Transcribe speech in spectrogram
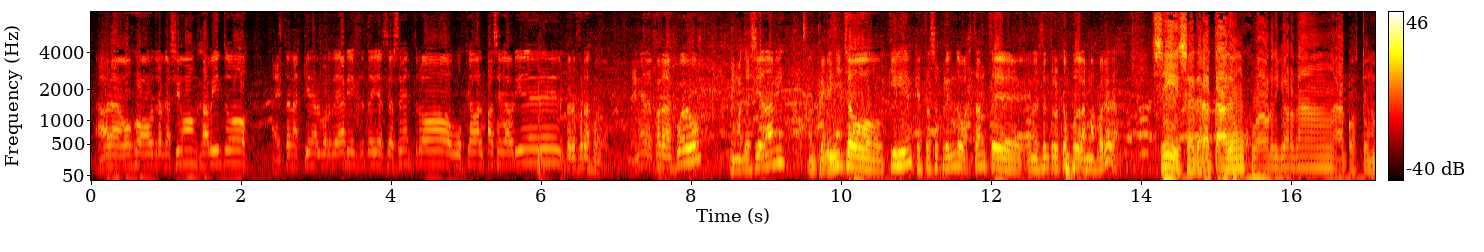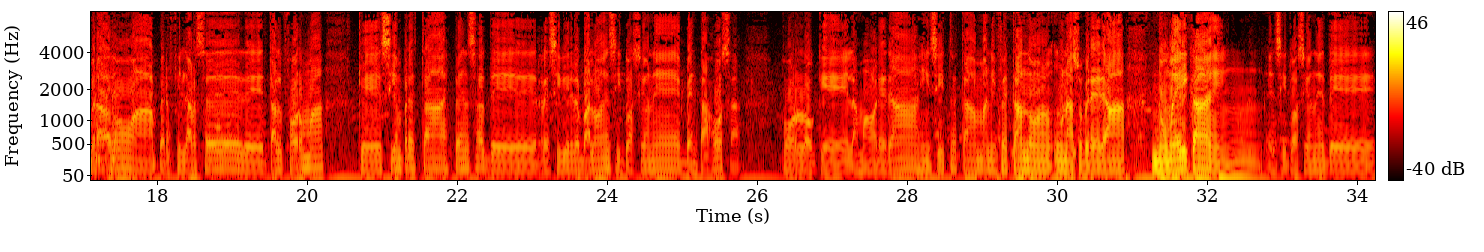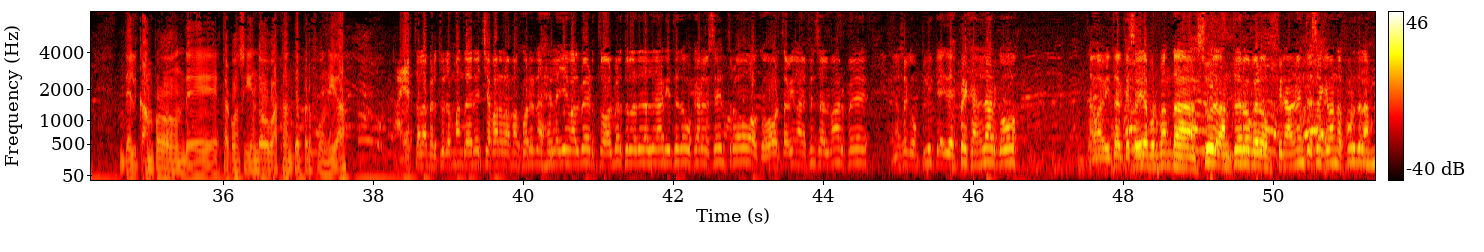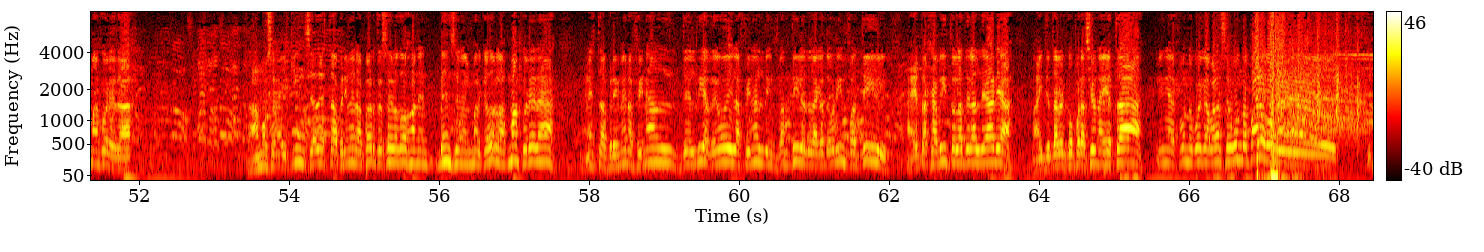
Ahora, ojo a otra ocasión, Javito Ahí está en la esquina del borde de área, intenta ir hacia el centro, buscaba el pase Gabriel, pero fuera de juego. Venía de fuera de juego, como te decía Dani, el pequeñito Killian que está sorprendiendo bastante en el centro del campo de las majoreras. Sí, se trata de un jugador de Jordan acostumbrado a perfilarse de tal forma que siempre está a expensas de recibir el balón en situaciones ventajosas por lo que las majoreras, insisto, están manifestando una superioridad numérica en, situaciones de, del campo donde está consiguiendo bastante profundidad. Ahí está la apertura en banda derecha para las majoreras. Se la lleva Alberto. Alberto lateral de área. Intenta buscar el centro. Corta bien la defensa del Marpe. Que no se complica y despeja en largo. Intentaba evitar que saliera por banda su delantero. Pero finalmente saque banda fuerte de las majoreras. Estamos en el 15 de esta primera parte. 0-2 vencen el marcador las majoreras en esta primera final del día de hoy, la final de infantiles de la categoría infantil. Ahí está Javito, lateral de área. Va a intentar la ahí está. Línea de fondo, juega para el segundo palo. Gol.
